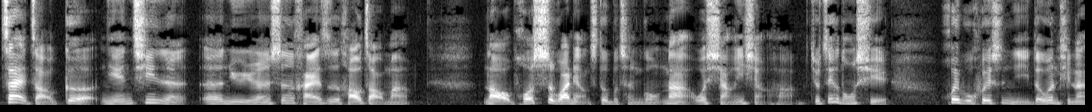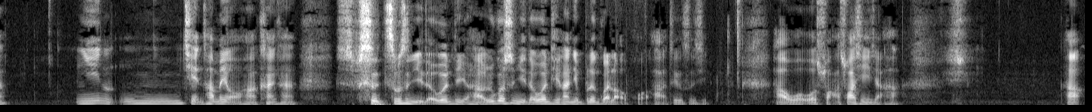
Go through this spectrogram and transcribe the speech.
再找个年轻人，呃，女人生孩子好找吗？老婆试管两次都不成功，那我想一想哈，就这个东西，会不会是你的问题呢？你你检查没有哈？看看是不是是不是你的问题哈？如果是你的问题，那你不能怪老婆啊，这个事情。好，我我刷刷新一下哈。好，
